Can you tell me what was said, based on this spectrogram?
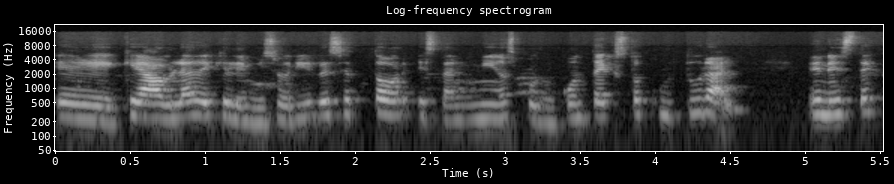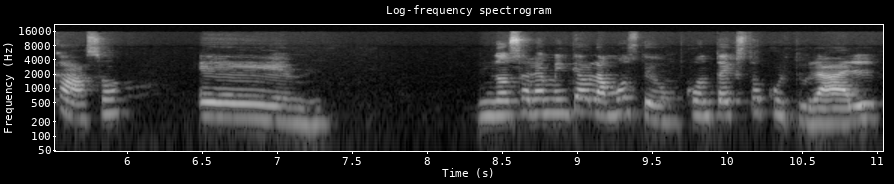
eh, que habla de que el emisor y receptor están unidos por un contexto cultural. En este caso, eh, no solamente hablamos de un contexto cultural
